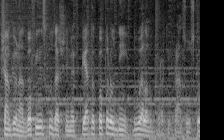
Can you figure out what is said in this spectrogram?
Šampionát vo Fínsku začneme v piatok popoludní duelom proti Francúzsku.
